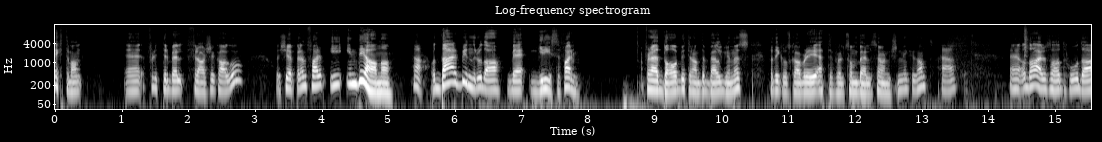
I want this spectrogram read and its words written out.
ektemann, eh, flytter Bell fra Chicago og kjøper en farm i Indiana. Ja. Og der begynner hun da med grisefarm. For det er da hun bytter navn til Bell Gunness, for at ikke hun skal bli etterfulgt som Bell Sørensen, ikke sant? Ja. Eh, og da er det sånn at hun da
